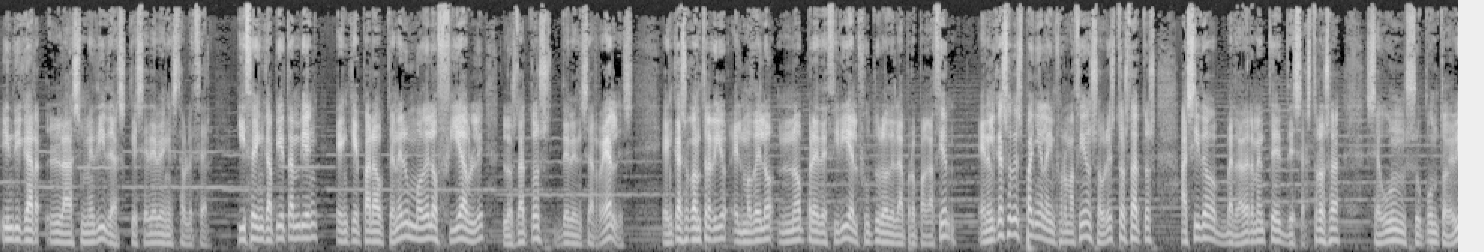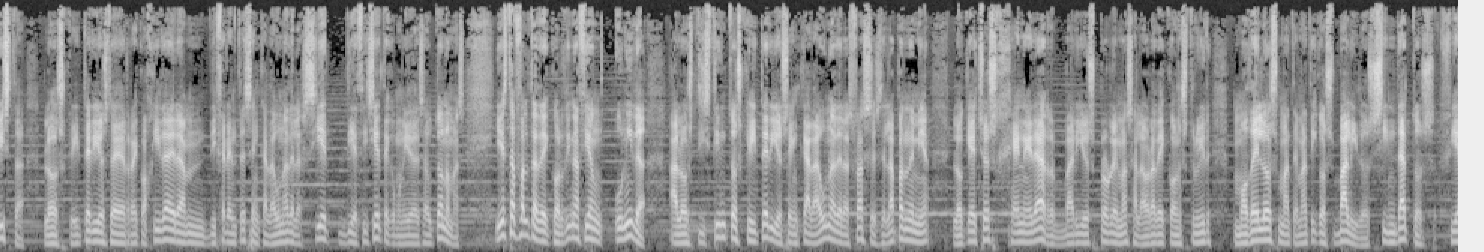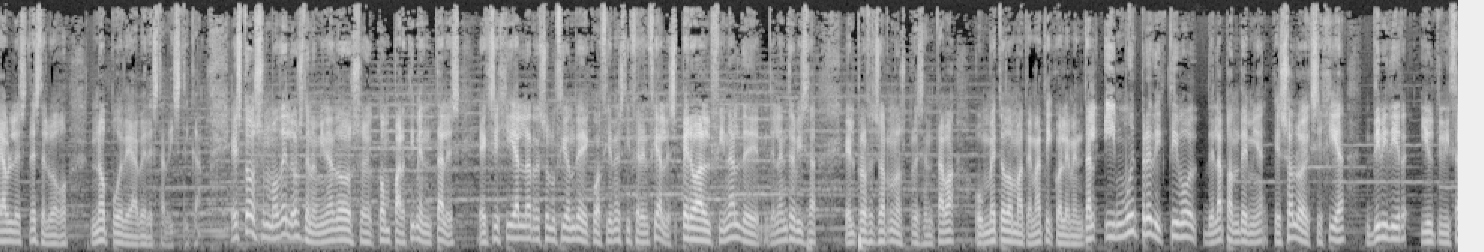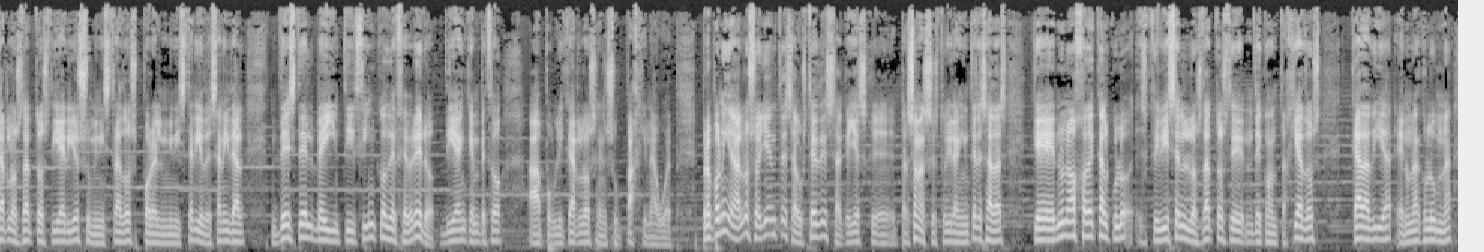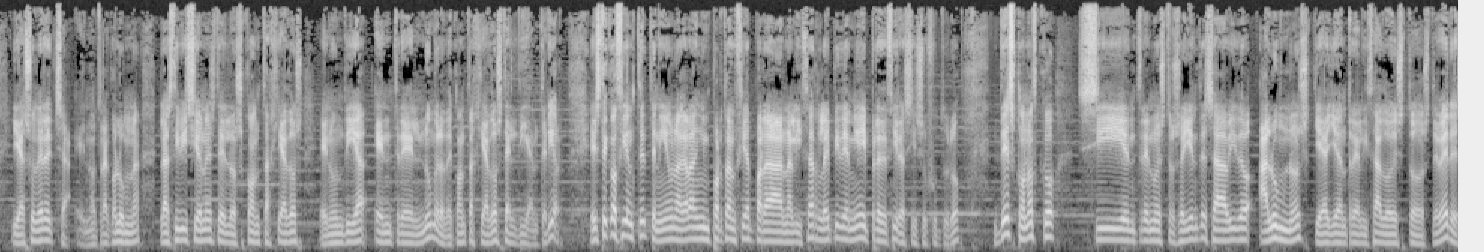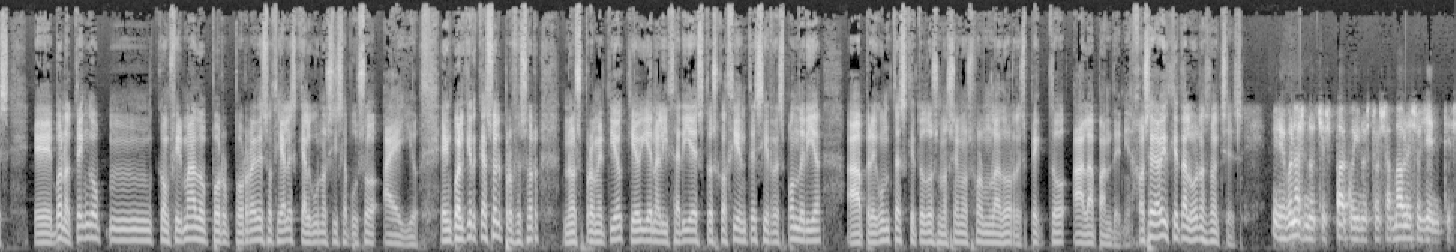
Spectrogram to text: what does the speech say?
indicar las medidas que se deben establecer. Hizo hincapié también en que para obtener un modelo fiable los datos deben ser reales. En caso contrario, el modelo no predeciría el futuro de la propagación, en el caso de España, la información sobre estos datos ha sido verdaderamente desastrosa según su punto de vista. Los criterios de recogida eran diferentes en cada una de las 17 comunidades autónomas. Y esta falta de coordinación unida a los distintos criterios en cada una de las fases de la pandemia, lo que ha hecho es generar varios problemas a la hora de construir modelos matemáticos válidos. Sin datos fiables, desde luego, no puede haber estadística. Estos modelos denominados eh, compartimentales exigían la resolución de ecuaciones diferenciales, pero al final de, de la entrevista el profesor nos presentaba un método matemático elemental y muy predictivo de la pandemia que solo exigía dividir y utilizar los datos diarios suministrados por el Ministerio de Sanidad desde el 25 de febrero, día en que empezó a publicarlos en su página web. Proponía a los oyentes, a ustedes, a aquellas eh, personas que estuvieran interesadas, que en una hoja de cálculo escribiesen los datos de, de contagiados cada día en una columna y a su derecha en otra columna las divisiones de los contagiados en un día entre el número de contagiados del día anterior. Este cociente tenía una gran importancia para analizar la epidemia y predecir así su futuro. Desconozco si entre nuestros oyentes ha habido alumnos que hayan realizado estos deberes. Eh, bueno, tengo mm, confirmado por, por, redes sociales que algunos sí se puso a ello. En cualquier caso, el profesor nos prometió que hoy analizaría estos cocientes y respondería a preguntas que todos nos hemos formulado respecto a la pandemia. José David, ¿qué tal? Buenas noches. Eh, buenas noches, Paco, y nuestros amables oyentes.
